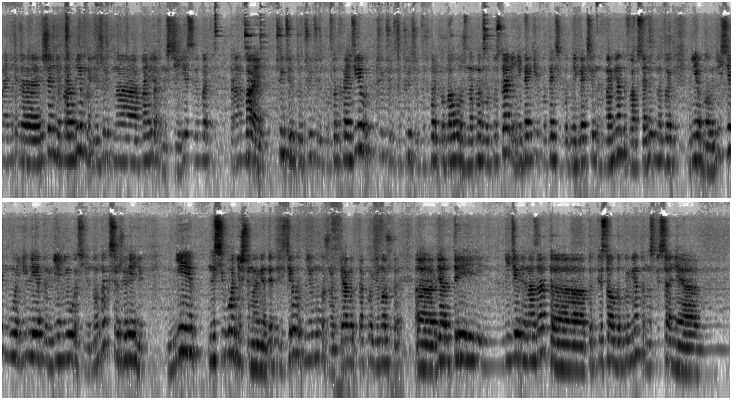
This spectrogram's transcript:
э, решение проблемы лежит на поверхности. Если бы трамвай чуть-чуть чуть-чуть подходил, чуть-чуть чуть-чуть сколько положено мы выпускали, никаких вот этих вот негативных моментов абсолютно бы не было. Ни зимой, ни летом, ни, ни осенью. Но мы, к сожалению, не на сегодняшний момент это сделать не можем. Я вот такой немножко, э, я три недели назад э, подписал документы на списание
